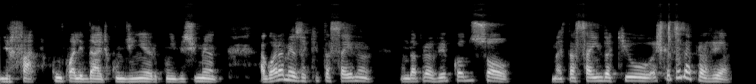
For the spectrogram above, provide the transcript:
De fato, com qualidade, com dinheiro, com investimento. Agora mesmo aqui está saindo, não dá para ver por causa do sol, mas está saindo aqui o. Acho que até dá para ver,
